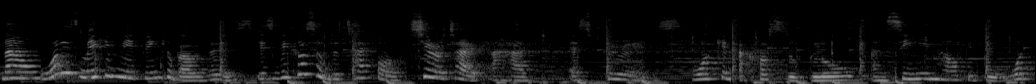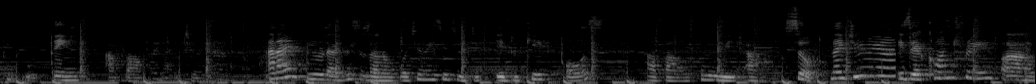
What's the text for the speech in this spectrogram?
Now, what is making me think about this is because of the type of stereotype I had experienced walking across the globe and seeing how people, what people think about Nigeria. And I feel that this is an opportunity to educate us about who we are. So, Nigeria is a country um,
